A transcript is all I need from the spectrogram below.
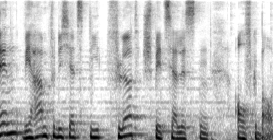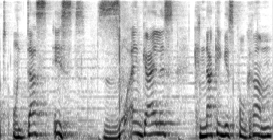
Denn wir haben für dich jetzt die Flirt-Spezialisten aufgebaut. Und das ist so ein geiles, knackiges Programm,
